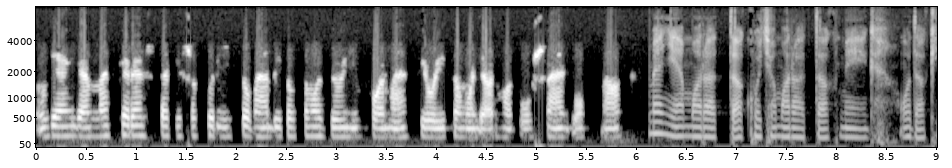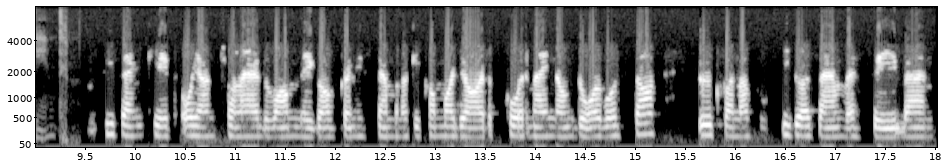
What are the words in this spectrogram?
ugye engem megkerestek, és akkor így továbbítottam az ő információit a magyar hatóságoknak. Mennyien maradtak, hogyha maradtak még odakint? 12 olyan család van még Afganisztánban, akik a magyar kormánynak dolgoztak, ők vannak igazán veszélyben,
